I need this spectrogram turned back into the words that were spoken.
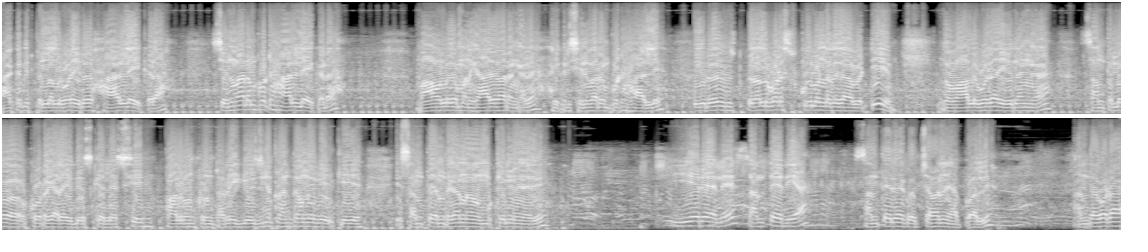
ఆఖరి పిల్లలు కూడా ఈరోజు హాలిడే ఇక్కడ. శనివారం పూట హాలిడే ఇక్కడ. మామూలుగా మనకి ఆదివారం కదా ఇక్కడ శనివారం పూట హాలిడే. ఈరోజు పిల్లలు కూడా స్కూల్ ఉండదు కాబట్టి వాళ్ళు కూడా ఈ విధంగా సంతలో కూరగాయలు అవి తీసుకెళ్ళేసి పాల్గొంటుంటారు. ఈ గిరిజన ప్రాంతంలో వీరికి ఈ సంత ఎంతగానో ముఖ్యమైనది. ఈ ఏరియానే సంత ఏరియా సంత ఏరియాకి వచ్చామని చెప్పాలి. అంతా కూడా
